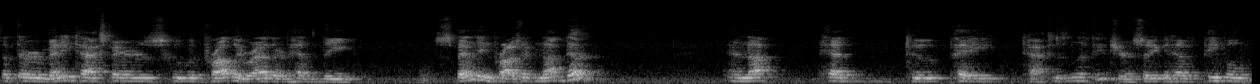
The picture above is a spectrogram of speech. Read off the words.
that there are many taxpayers who would probably rather have had the spending project not done and not had to pay taxes in the future. So you can have people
